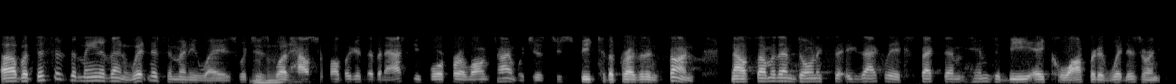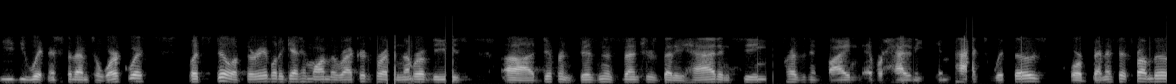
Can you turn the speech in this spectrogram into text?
Uh, but this is the main event witness in many ways, which mm-hmm. is what House Republicans have been asking for for a long time, which is to speak to the president's son. Now, some of them don't ex- exactly expect them him to be a cooperative witness or an easy witness for them to work with. But still, if they're able to get him on the record for a number of these uh, different business ventures that he had and seeing President Biden ever had any impact with those or benefit from those,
